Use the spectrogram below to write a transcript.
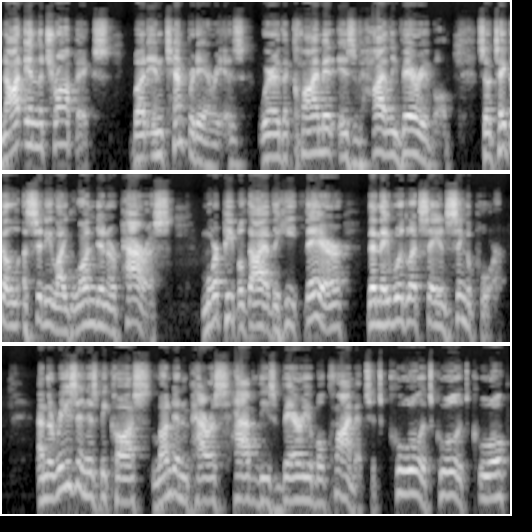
not in the tropics, but in temperate areas where the climate is highly variable. So take a, a, city like London or Paris, more people die of the heat there than they would, let's say, in Singapore. And the reason is because London and Paris have these variable climates. It's cool, it's cool, it's cool.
